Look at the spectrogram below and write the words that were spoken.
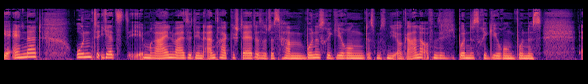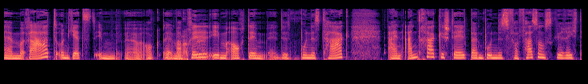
geändert und jetzt eben reihenweise den Antrag gestellt, also das haben Bundesregierung, das müssen die Organe offensichtlich, Bundesregierung, Bundesrat ähm, und jetzt im, äh, im April eben auch dem, äh, dem Bundestag einen Antrag gestellt beim Bundesverfassungsgericht,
